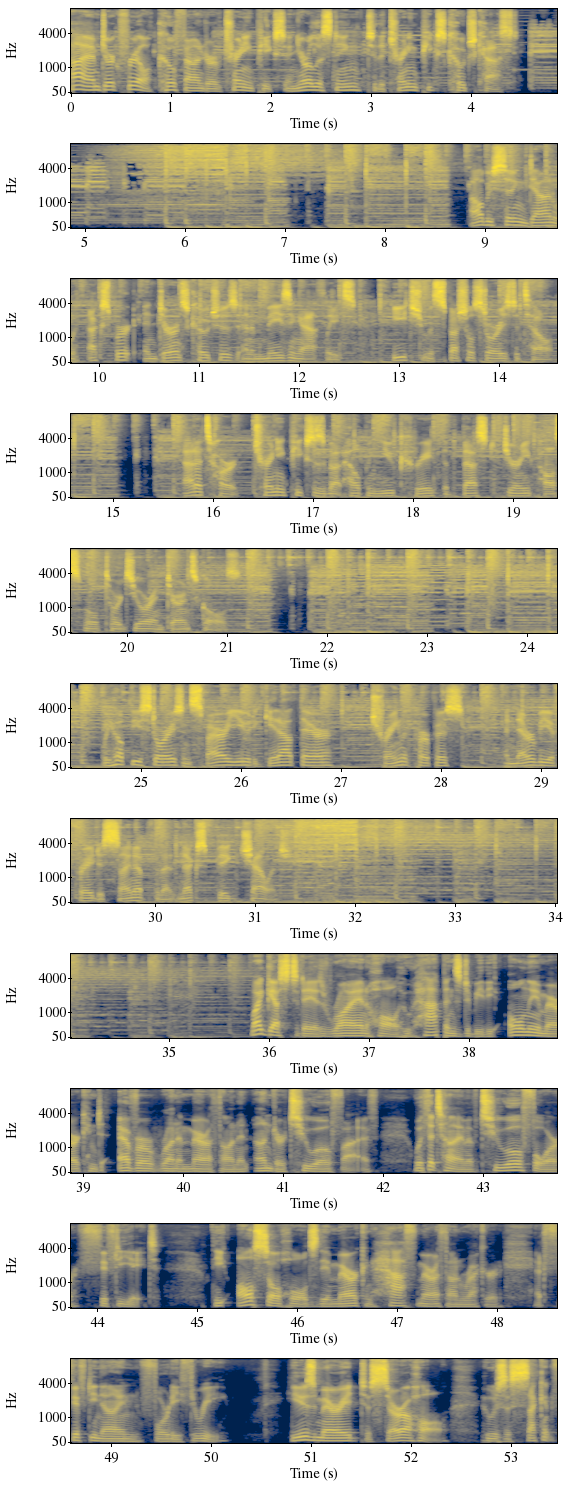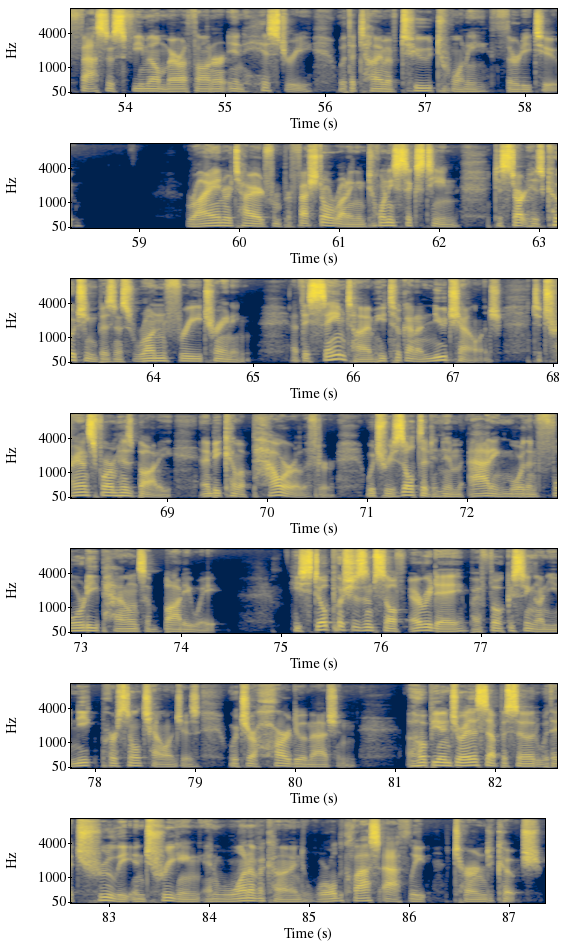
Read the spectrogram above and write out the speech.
Hi, I'm Dirk Friel, co founder of Training Peaks, and you're listening to the Training Peaks Coachcast. I'll be sitting down with expert endurance coaches and amazing athletes, each with special stories to tell. At its heart, Training Peaks is about helping you create the best journey possible towards your endurance goals. We hope these stories inspire you to get out there, train with purpose, and never be afraid to sign up for that next big challenge. My guest today is Ryan Hall, who happens to be the only American to ever run a marathon in under 205 with a time of 204.58. He also holds the American half marathon record at 59.43. He is married to Sarah Hall, who is the second fastest female marathoner in history with a time of 220.32. Ryan retired from professional running in 2016 to start his coaching business, Run Free Training. At the same time, he took on a new challenge to transform his body and become a power lifter, which resulted in him adding more than 40 pounds of body weight. He still pushes himself every day by focusing on unique personal challenges, which are hard to imagine. I hope you enjoy this episode with a truly intriguing and one of a kind world class athlete turned coach.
